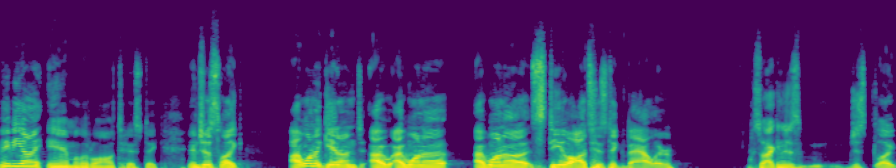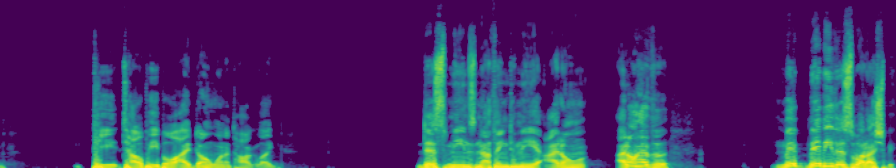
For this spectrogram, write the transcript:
Maybe I am a little autistic. And just like, I want to get on, I, I want to, I want to steal autistic valor so I can just, just like, pe- tell people I don't want to talk, like, this means nothing to me. I don't, I don't have a, maybe, maybe this is what I should be.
